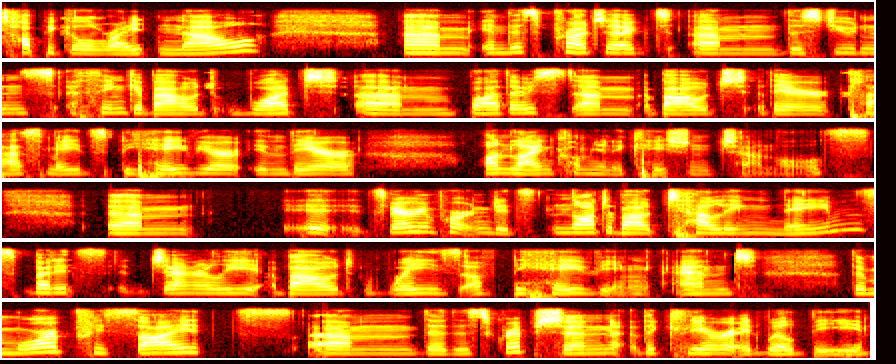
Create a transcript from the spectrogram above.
topical right now. Um, in this project, um, the students think about what um, bothers them about their classmates' behavior in their online communication channels. Um, it's very important. It's not about telling names, but it's generally about ways of behaving. And the more precise um, the description, the clearer it will be.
